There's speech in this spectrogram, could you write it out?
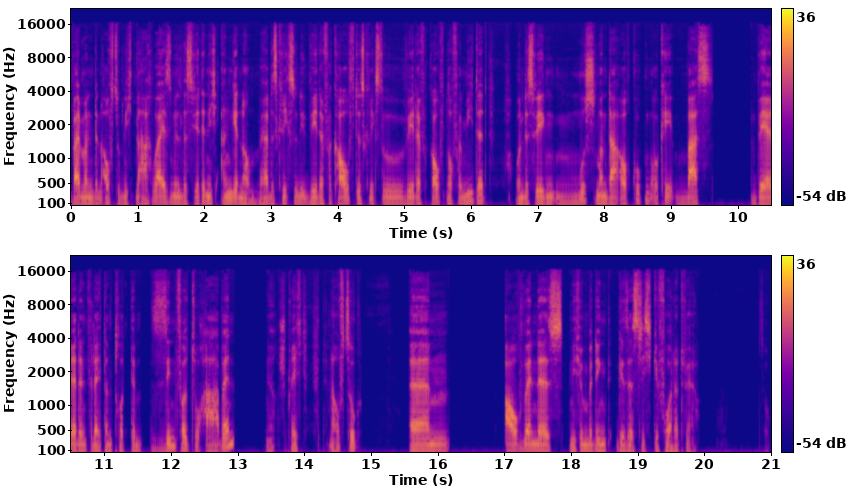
weil man den Aufzug nicht nachweisen will, das wird ja nicht angenommen. Ja, das kriegst du weder verkauft, das kriegst du weder verkauft noch vermietet. Und deswegen muss man da auch gucken, okay, was wäre denn vielleicht dann trotzdem sinnvoll zu haben, ja, sprich den Aufzug, ähm, auch wenn das nicht unbedingt gesetzlich gefordert wäre. So.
